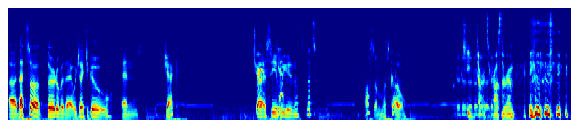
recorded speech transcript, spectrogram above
Uh, that's our third over there. Would you like to go and check? Sure. Uh, see if yeah, we can- Let's, let's. Awesome. Let's go. She darts across the room.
